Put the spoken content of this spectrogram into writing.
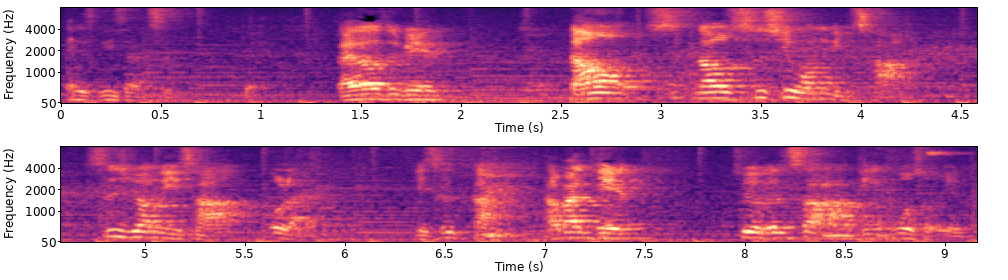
那是第三次。对，来到这边，然后然后是亲王理查。狮心王理查过来也是打打半天，最后跟萨拉丁握手言和，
